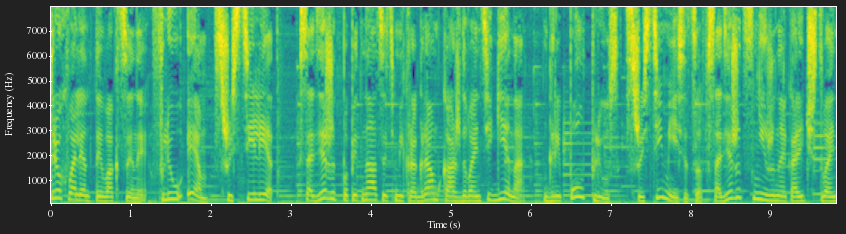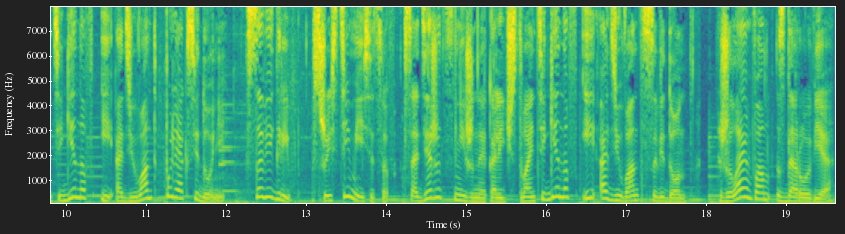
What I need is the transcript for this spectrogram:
Трехвалентные вакцины Флю М с 6 лет содержит по 15 микрограмм каждого антигена. Гриппол плюс с 6 месяцев содержит сниженное количество антигенов и адъювант полиоксидоний. Савигрипп с 6 месяцев содержит сниженное количество антигенов и адъювант савидон. Желаем вам здоровья!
